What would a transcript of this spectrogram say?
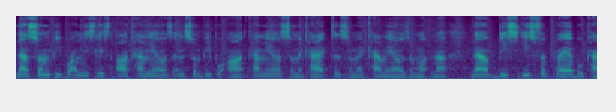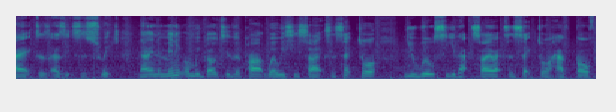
Now, some people on this list are cameos and some people aren't cameos. Some are characters, some are cameos and whatnot. Now, this is for playable characters as it's a switch. Now, in a minute when we go to the part where we see Cyrax and Sektor, you will see that Cyrax and Sektor have both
